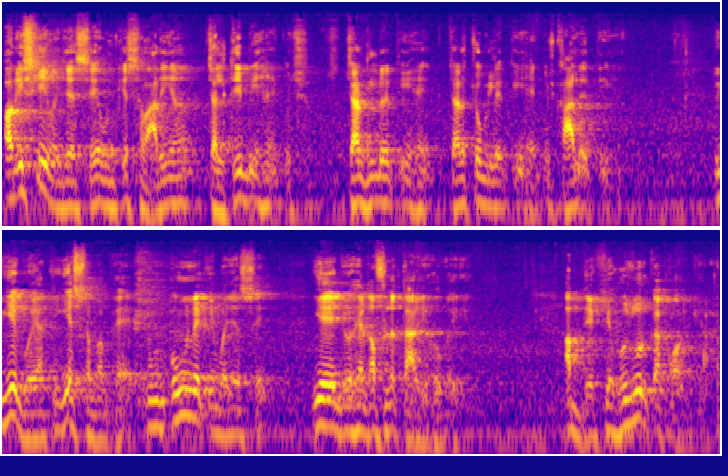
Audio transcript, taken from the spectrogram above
اور اسی وجہ سے ان کی سواریاں چلتی بھی ہیں، کچھ چر لیتی ہیں چر چگ لیتی ہیں، کچھ کھا لیتی ہیں۔ تو یہ گویا کہ یہ سبب ہے اونگنے کی وجہ سے یہ جو ہے غفلت تاری ہو گئی ہے۔ اب دیکھیے حضور کا قول کیا ہے۔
